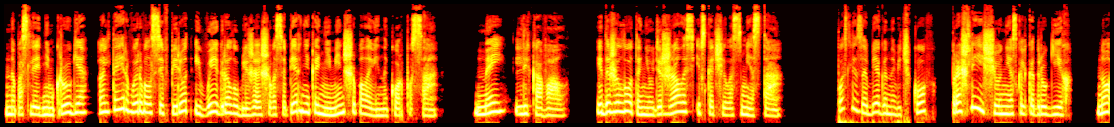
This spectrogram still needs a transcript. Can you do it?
На последнем круге Альтаир вырвался вперед и выиграл у ближайшего соперника не меньше половины корпуса. Ней ликовал. И даже Лота не удержалась и вскочила с места. После забега новичков Прошли еще несколько других, но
